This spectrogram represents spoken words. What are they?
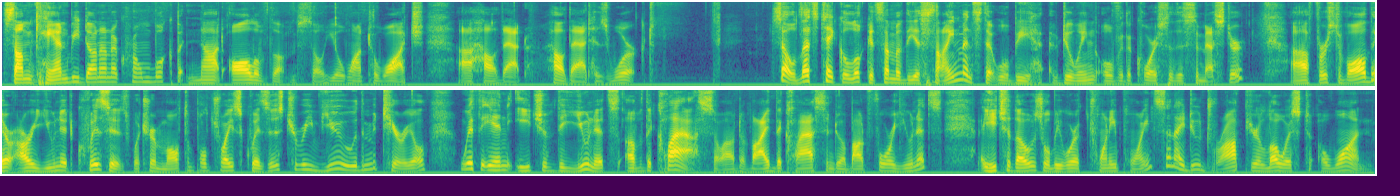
Some can be done on a Chromebook, but not all of them. So you'll want to watch uh, how that how that has worked. So let's take a look at some of the assignments that we'll be doing over the course of the semester. Uh, first of all, there are unit quizzes, which are multiple choice quizzes to review the material within each of the units of the class. So I'll divide the class into about four units. Each of those will be worth 20 points. And I do drop your lowest a one.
